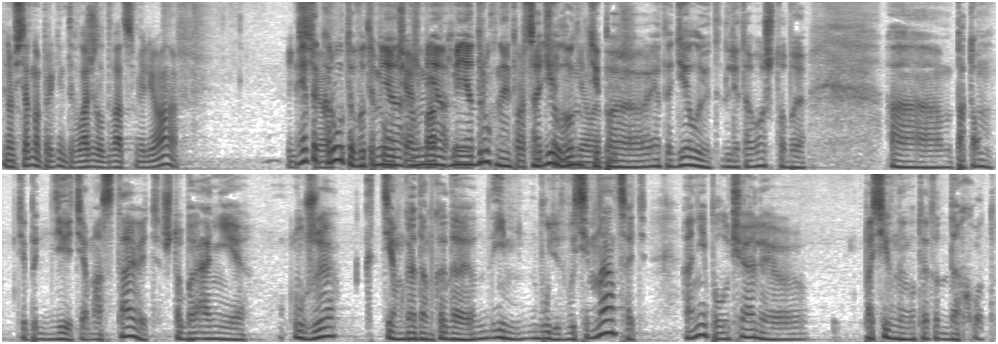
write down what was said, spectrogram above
Но все равно, прикинь, ты вложил 20 миллионов. и Это всё. круто. Вот Ты у меня, у меня, меня друг на это посадил, он типа это делает для того, чтобы а, потом типа детям оставить, чтобы они уже к тем годам, когда им будет 18, они получали э, пассивный вот этот доход.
